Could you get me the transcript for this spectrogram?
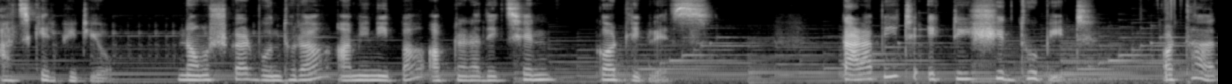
আজকের ভিডিও। নমস্কার বন্ধুরা, আমি নিপা, আপনারা দেখছেন গডলি গ্রেস তারাপীঠ একটি সিদ্ধপীঠ অর্থাৎ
